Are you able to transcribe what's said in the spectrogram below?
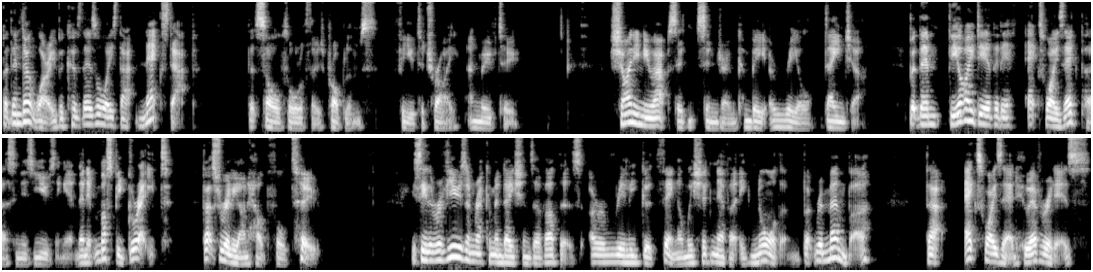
But then don't worry because there's always that next app that solves all of those problems for you to try and move to. Shiny new app sy- syndrome can be a real danger. But then the idea that if XYZ person is using it, then it must be great that's really unhelpful too. You see, the reviews and recommendations of others are a really good thing, and we should never ignore them. But remember that XYZ, whoever it is,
